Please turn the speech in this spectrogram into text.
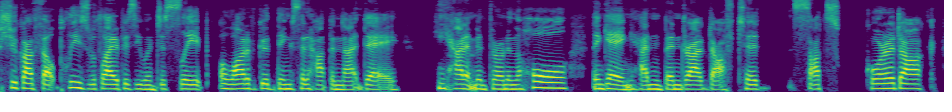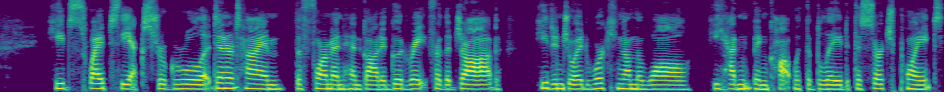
Shukov felt pleased with life as he went to sleep. A lot of good things had happened that day. He hadn't been thrown in the hole. The gang hadn't been dragged off to Sotsgorodok. He'd swiped the extra gruel at dinner time. The foreman had got a good rate for the job. He'd enjoyed working on the wall. He hadn't been caught with the blade at the search point.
